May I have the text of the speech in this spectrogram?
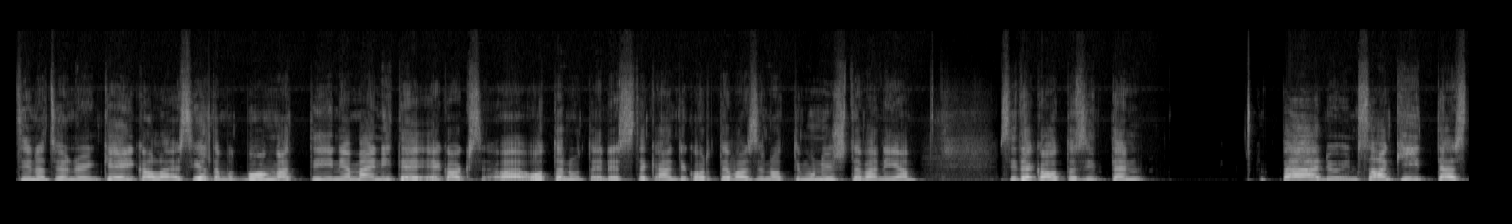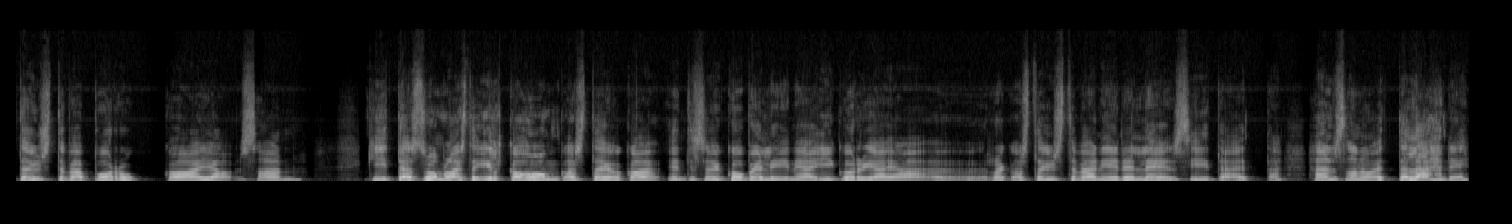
Tina Turnerin keikalla ja sieltä mut bongattiin ja mä en itse ekaksi äh, ottanut edes sitä käyntikorttia, vaan sen otti mun ystäväni ja sitä kautta sitten päädyin. Saan kiittää sitä ystäväporukkaa ja saan kiittää suomalaista Ilkka Honkasta, joka entisöi Gobeliinia ja Igoria ja rakasta ystävääni edelleen siitä, että hän sanoi, että lähde.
